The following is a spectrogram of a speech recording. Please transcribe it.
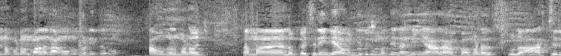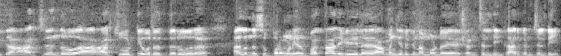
என்ன பண்ணணுமோ அதை நாங்கள் உங்களுக்கு பண்ணி தருவோம். அவங்க மனோஜ் நம்ம லொக்கேஷன் எங்கே அமைஞ்சிருக்கு பார்த்தீங்கன்னா நீங்கள் அழகப்பா மடல் ஸ்கூல் ஆர்ச் இருக்குது ஆர்ச்லேருந்து ஒரு ஆர்ச் ஒட்டி ஒரு தெரு வரும். அதில் வந்து சுப்பிரமணியன் பத்தாவது வீதியில் அமைஞ்சிருக்கு நம்மளோட கன்சல்டிங் கார் கன்சல்டிங்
